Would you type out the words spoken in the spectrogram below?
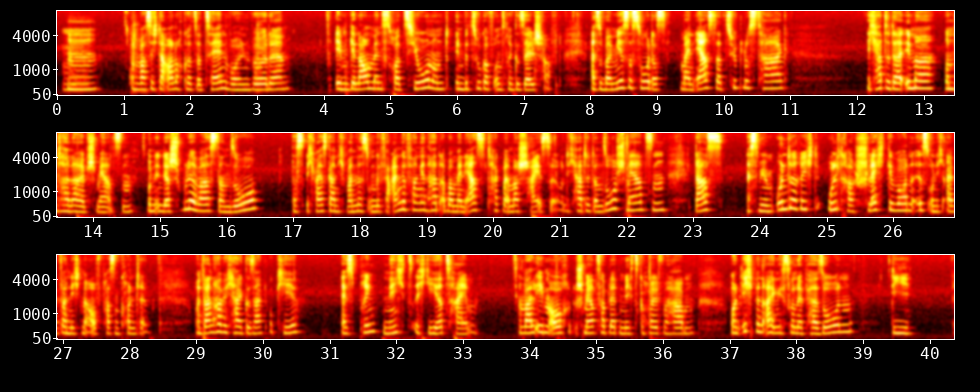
Mhm. Und was ich da auch noch kurz erzählen wollen würde, eben genau Menstruation und in Bezug auf unsere Gesellschaft. Also bei mir ist es so, dass mein erster Zyklustag, ich hatte da immer Unterleibschmerzen. Und in der Schule war es dann so, dass ich weiß gar nicht, wann das ungefähr angefangen hat, aber mein erster Tag war immer scheiße. Und ich hatte dann so Schmerzen, dass es mir im Unterricht ultra schlecht geworden ist und ich einfach nicht mehr aufpassen konnte. Und dann habe ich halt gesagt, okay, es bringt nichts, ich gehe jetzt heim. Weil eben auch Schmerztabletten nichts geholfen haben. Und ich bin eigentlich so eine Person, die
